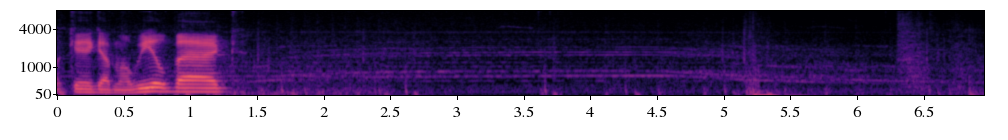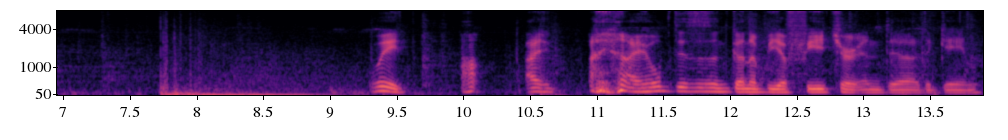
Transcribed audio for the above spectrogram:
Okay, got my wheel back. Wait, uh, I, I I hope this isn't gonna be a feature in the the game,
